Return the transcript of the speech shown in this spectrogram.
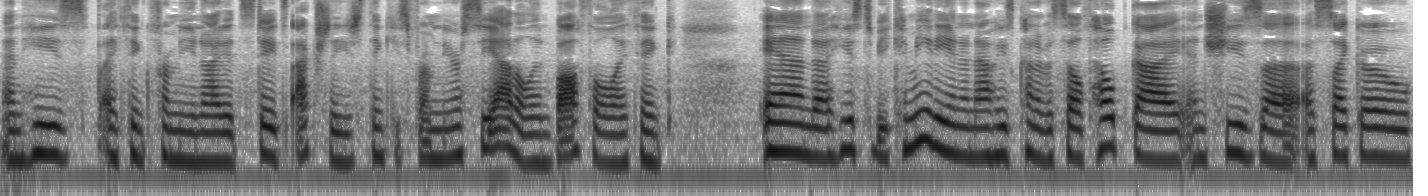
and he's, I think, from the United States. Actually, I think he's from near Seattle in Bothell, I think. And uh, he used to be a comedian, and now he's kind of a self help guy, and she's a, a psycho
